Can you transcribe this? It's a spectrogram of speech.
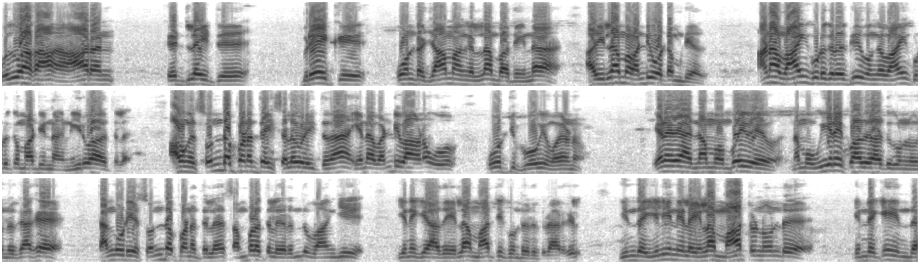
பொதுவாக ஆரன் ஹெட்லைட்டு பிரேக்கு போன்ற ஜாமான்கள்லாம் பார்த்தீங்கன்னா அது இல்லாமல் வண்டி ஓட்ட முடியாது. ஆனால் வாங்கி கொடுக்கறதுக்கு இவங்க வாங்கி கொடுக்க மாட்டேன்னாங்க நிர்வாகத்தில். அவங்க சொந்த பணத்தை செலவழித்து தான் ஏன்னா வண்டி வாங்கணும் ஓ- ஓட்டி போய் வேணும் எனவே நம்ம போய் நம்ம உயிரை பாதுகாத்து கொள்வதற்காக தங்களுடைய சொந்த பணத்தில் சம்பளத்தில் இருந்து வாங்கி இன்னைக்கு அதையெல்லாம் மாற்றி கொண்டு இருக்கிறார்கள் இந்த இழிநிலையெல்லாம் மாற்றணும்னு இன்றைக்கு இந்த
